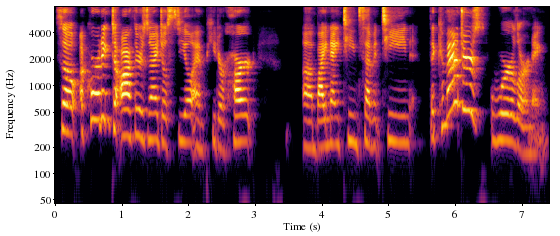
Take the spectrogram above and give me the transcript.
so, according to authors Nigel Steel and Peter Hart, uh, by 1917, the commanders were learning.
